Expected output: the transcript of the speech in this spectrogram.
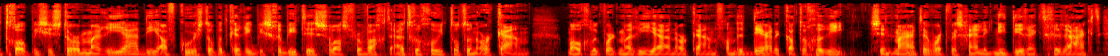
De tropische storm Maria, die afkoerst op het Caribisch gebied, is zoals verwacht uitgegroeid tot een orkaan. Mogelijk wordt Maria een orkaan van de derde categorie. Sint Maarten wordt waarschijnlijk niet direct geraakt,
